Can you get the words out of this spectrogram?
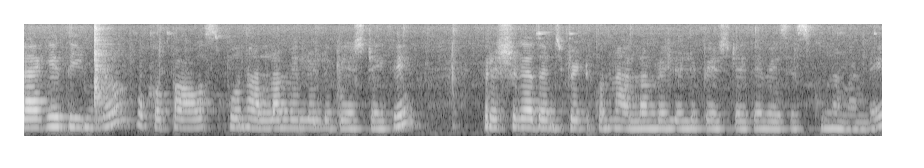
అలాగే దీనిలో ఒక పావు స్పూన్ అల్లం వెల్లుల్లి పేస్ట్ అయితే ఫ్రెష్గా దంచి పెట్టుకున్న అల్లం వెల్లుల్లి పేస్ట్ అయితే వేసేసుకుందామండి.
